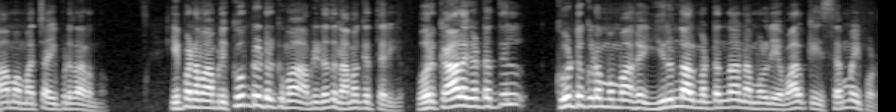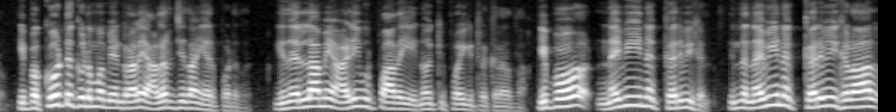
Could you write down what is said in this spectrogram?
மாமா மச்சா இப்படி தான் இருந்தோம். இப்போ நம்ம அப்படி கூப்பிட்டுட்டு இருக்குமா அப்படின்றது நமக்கு தெரியும். ஒரு காலகட்டத்தில் கூட்டு குடும்பமாக இருந்தால் மட்டும்தான் நம்மளுடைய வாழ்க்கை செம்மைப்படும். இப்போ கூட்டு குடும்பம் என்றாலே அலர்ஜி தான் ஏற்படுது. இது எல்லாமே அழிவு பாதையை நோக்கி போய்கிட்டு இருக்கிறது தான். இப்போ நவீன கருவிகள் இந்த நவீன கருவிகளால்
